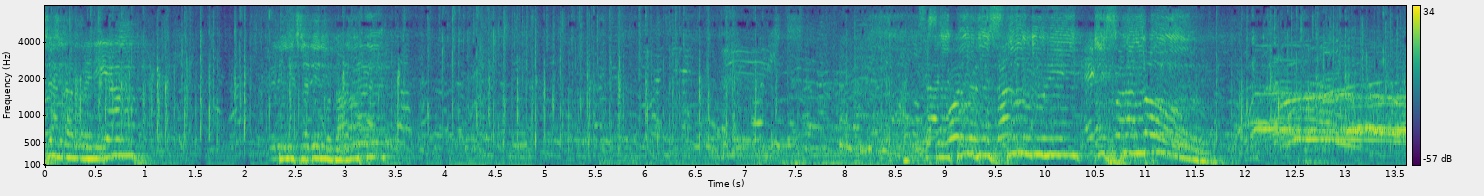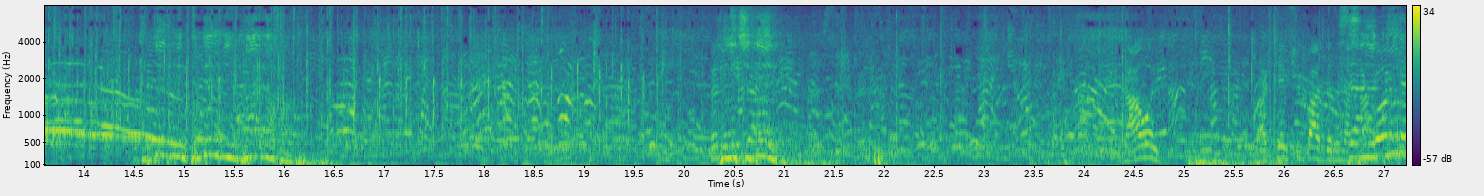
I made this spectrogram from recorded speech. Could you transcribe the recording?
jandarmeria, Felicitări încă o dată! se Se acordă acordă standului explorator! Puternic, puternic, hai Rafa! Felicitări! Raul, aștept și pe Se Se dumneavoastră. acordă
